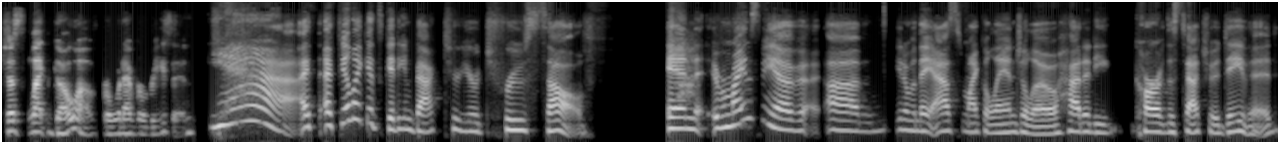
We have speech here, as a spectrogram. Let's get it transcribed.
just let go of for whatever reason. yeah, I, I feel like it's getting back to your true self. And it reminds me of, um, you know, when they asked Michelangelo, how did he carve the statue of David?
